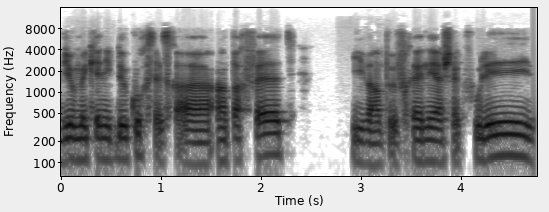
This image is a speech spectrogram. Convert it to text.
biomécanique de course, elle sera imparfaite. Il va un peu freiner à chaque foulée.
